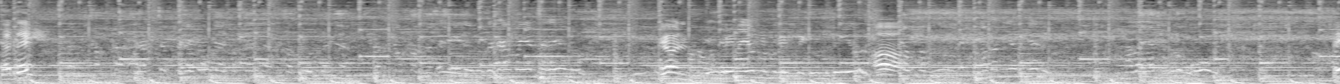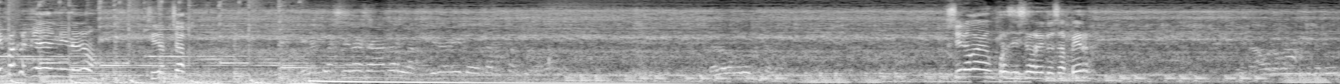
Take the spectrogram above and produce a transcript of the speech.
Dati? Yun. Yung green na yun, yung may bakit ganyan ni ano? Sinapchap. Pinaklas nila sa Carlac, ginamit ito, tap-tap. no? Dalawang load lang. Sino kayang prosesor ito sa PER? Tao naman yung sila doon.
